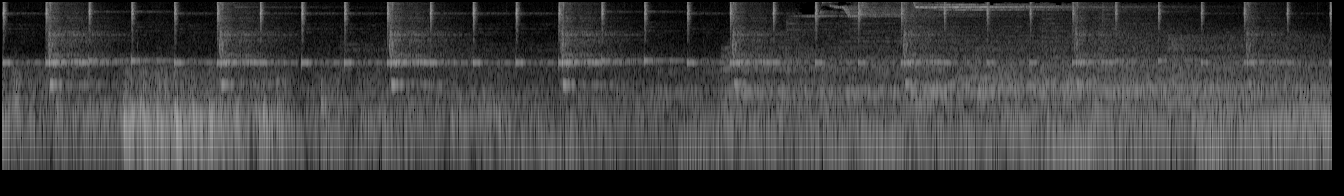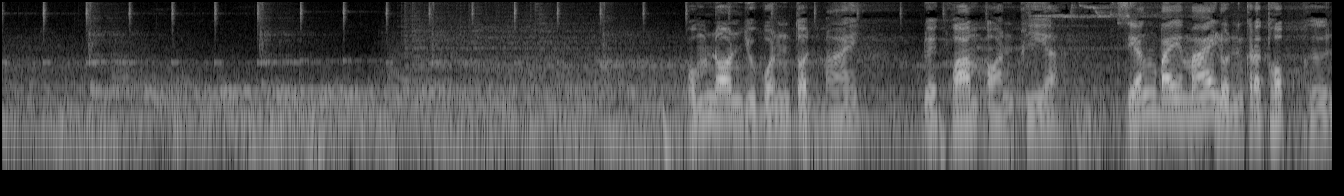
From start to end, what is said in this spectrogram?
ผมนอนอยู่บนต้นไม้ ด้วยความอ่อนเพลีย เสียงใบไม้หล่นกระทบพื้น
